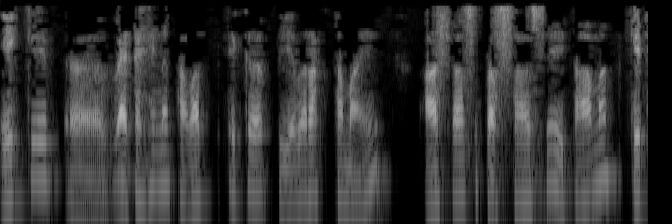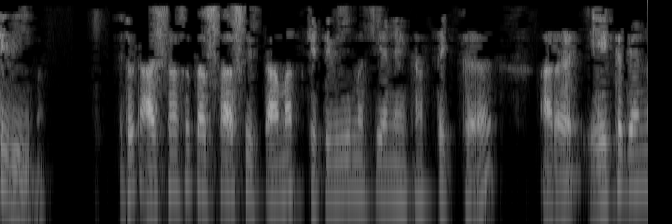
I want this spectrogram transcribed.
ඒකේ වැටහෙන තවත් එක පියවරක් තමයි ආශ්වාස ප්‍රශ්වාසයේ ඊටමත් කෙටි වීම. එතකොට ආශ්වාස ප්‍රශ්වාසයේ ඊටමත් කෙටි වීම කියන එකත් එක්ක අර ඒක ගැන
